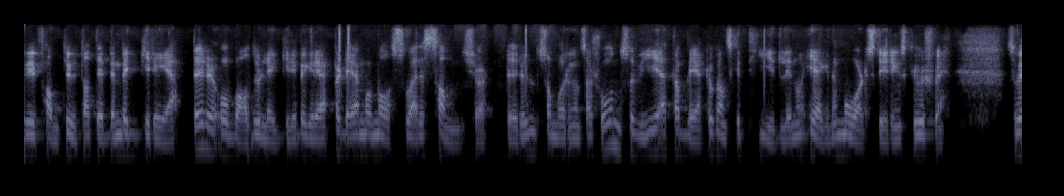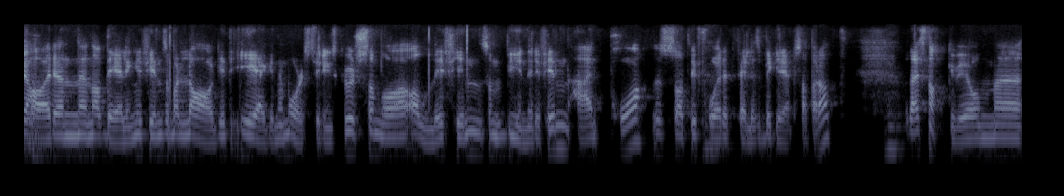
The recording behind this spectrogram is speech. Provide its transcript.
vi, fant ut at det med begreper og hva du legger i begreper, det må man også være samkjørt rundt som organisasjon. Så vi etablerte jo ganske tidlig noen egne målstyringskurs. Vi. Så vi har en, en, avdeling i Finn som har laget egne målstyringskurs som nå alle i Finn som begynner i Finn er på, så at vi får et felles begrepsapparat. Der snakker vi om uh,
